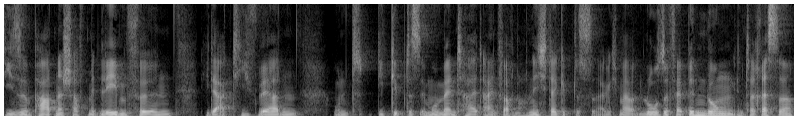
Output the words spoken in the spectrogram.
diese Partnerschaft mit Leben füllen, die da aktiv werden. Und die gibt es im Moment halt einfach noch nicht. Da gibt es, sage ich mal, lose Verbindungen, Interesse.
